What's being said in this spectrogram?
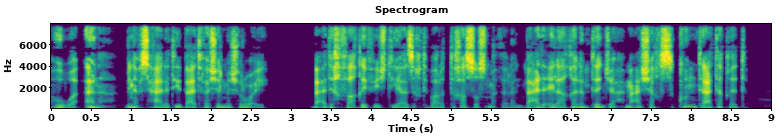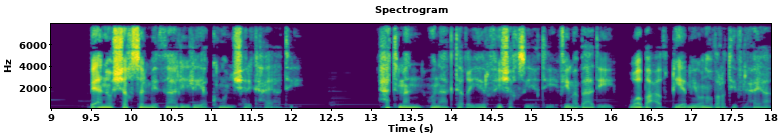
هو أنا بنفس حالتي بعد فشل مشروعي بعد إخفاقي في اجتياز اختبار التخصص مثلا بعد علاقة لم تنجح مع شخص كنت أعتقد بأنه الشخص المثالي ليكون شريك حياتي. حتما هناك تغيير في شخصيتي في مبادئي وبعض قيمي ونظرتي في الحياة.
